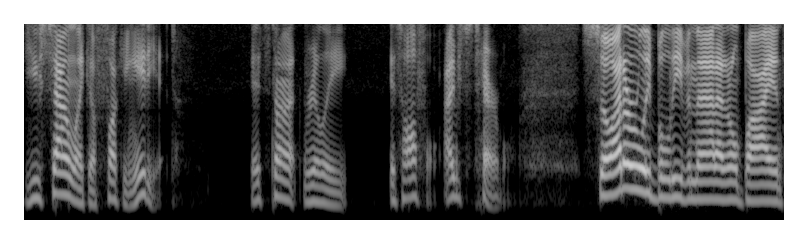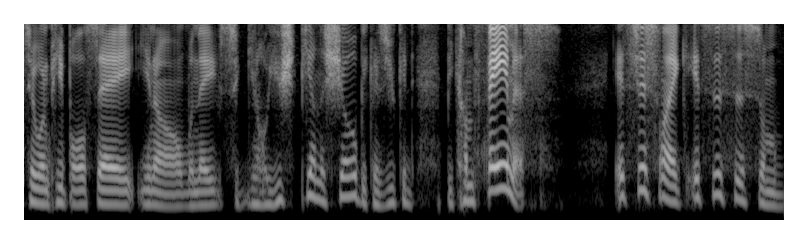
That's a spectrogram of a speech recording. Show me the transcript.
you sound like a fucking idiot. It's not really, it's awful. Just terrible. So I don't really believe in that. I don't buy into when people say, you know, when they say, you know, you should be on the show because you could become famous. It's just like it's this is some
